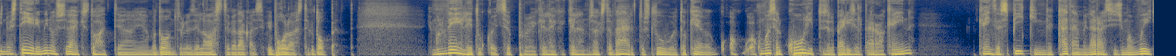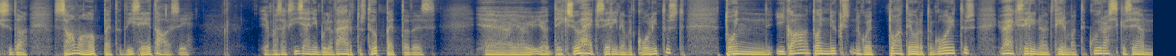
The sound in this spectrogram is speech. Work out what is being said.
investeeri minusse üheksa tuhat ja, ja ma toon sulle selle aastaga tagasi või poole aastaga topelt ja mul on veel edukaid sõpru, kellega, kellel ma saaks seda väärtust luua, et okei okay,, aga, aga kui ma seal koolitusel päriselt ära käin. käin seal speaking academy'l ära, siis ju ma võiks seda sama õpetada ise edasi. ja ma saaks ise nii palju väärtust õpetades ja, ja, ja teeks üheksa erinevat koolitust. tonn iga, tonn üks nagu, et tuhat eurot on koolitus, üheksa erinevat firmat, kui raske see on?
